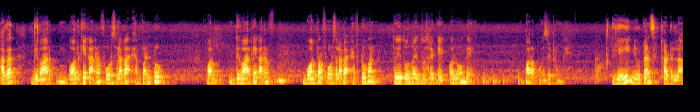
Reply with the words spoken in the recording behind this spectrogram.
अगर दीवार बॉल के कारण फोर्स लगा एफ़ वन टू और दीवार के कारण बॉल पर फोर्स लगा एफ़ टू वन तो ये दोनों एक दूसरे के इक्वल होंगे और अपोजिट होंगे। यही Newton's third law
